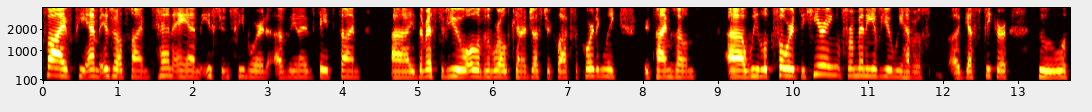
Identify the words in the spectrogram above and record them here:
5 p.m. Israel time, 10 a.m. Eastern Seaboard of the United States time. Uh, the rest of you all over the world can adjust your clocks accordingly, your time zones. Uh, we look forward to hearing from many of you. We have a, a, guest speaker who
